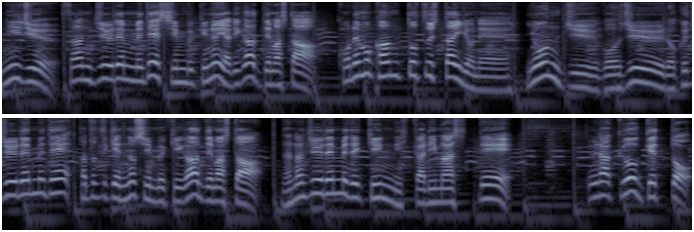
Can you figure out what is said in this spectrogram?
20、30連目で新武器の槍が出ました。これも貫突したいよね。40、50、60連目で片手剣の新武器が出ました。70連目で金に光りまして、ウラクをゲット。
